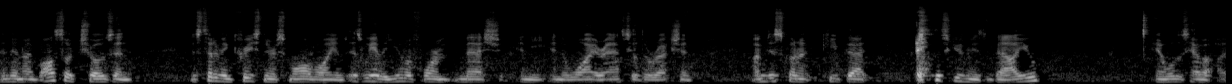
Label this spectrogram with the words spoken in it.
And then I've also chosen, instead of increasing their small volumes, as we have a uniform mesh in the, in the y or axial direction, I'm just going to keep that, excuse me, as value. And we'll just have a, a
